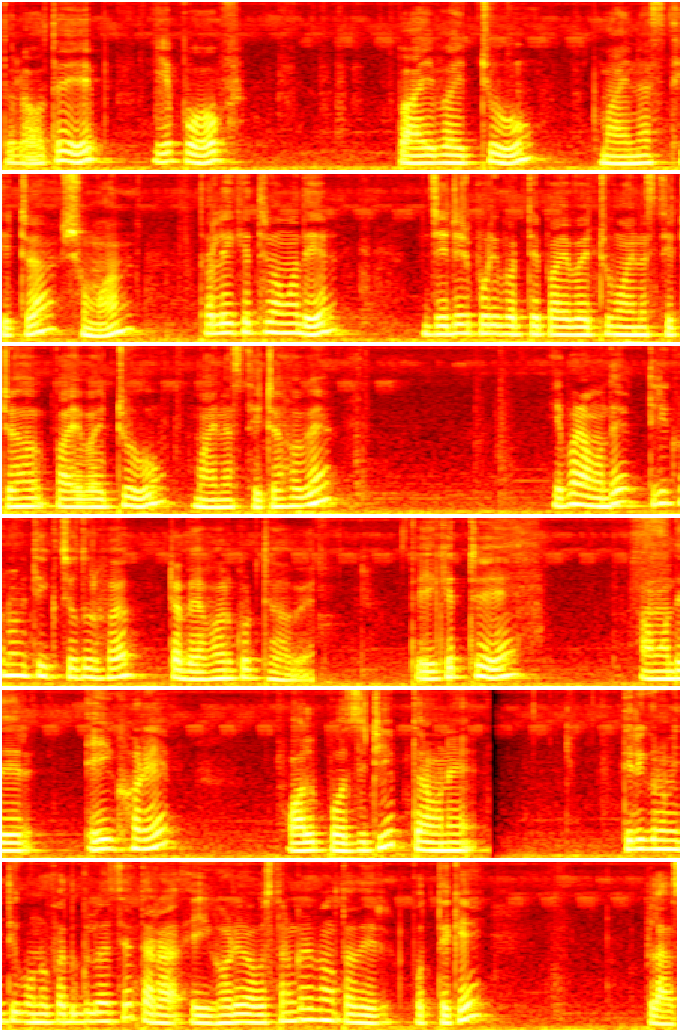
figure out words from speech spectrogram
তাহলে অতএব F of pi by two minus theta সমান তাহলে এক্ষেত্রে আমাদের জেডের পরিবর্তে pi by two minus theta pi by two minus theta হবে। এবার আমাদের ত্রিকোণমিতিক চতুর্ভাগটা ব্যবহার করতে হবে। তো এই ক্ষেত্রে আমাদের এই ঘরে অল পজিটিভ তার মানে ত্রিকোণমিতিক অনুপাতগুলো আছে, তারা এই ঘরে অবস্থান করে এবং তাদের প্রত্যেকে প্লাস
